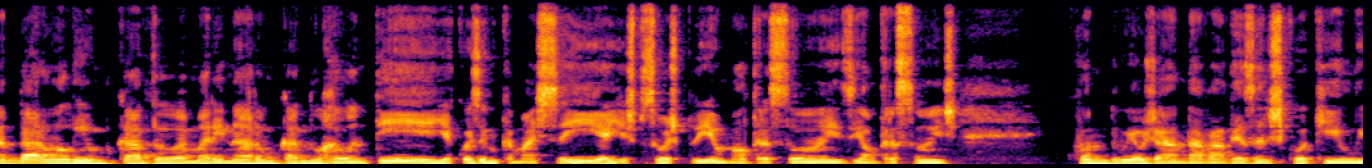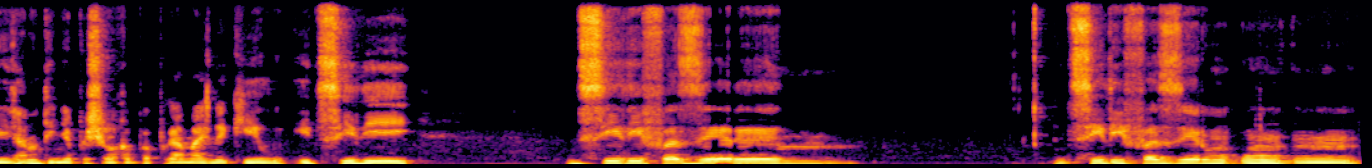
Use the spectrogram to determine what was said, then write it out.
andaram ali um bocado a marinar um bocado no ralenti e a coisa nunca mais saía e as pessoas pediam alterações e alterações. Quando eu já andava há 10 anos com aquilo e já não tinha pachorra para pegar mais naquilo e decidi decidi fazer hum, decidi fazer um, um- um-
